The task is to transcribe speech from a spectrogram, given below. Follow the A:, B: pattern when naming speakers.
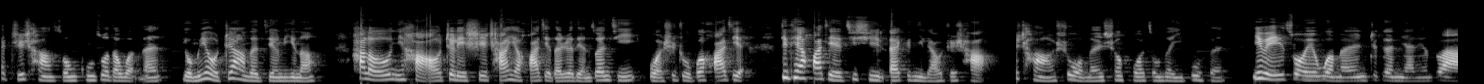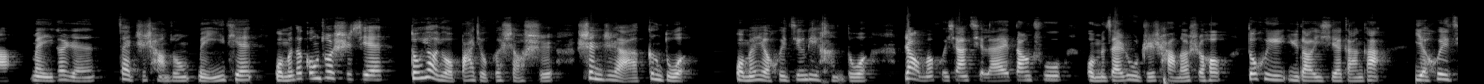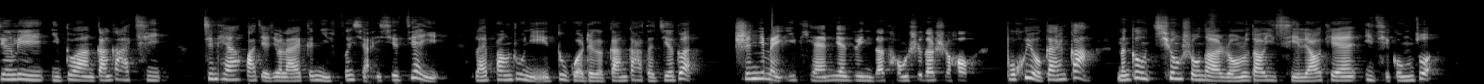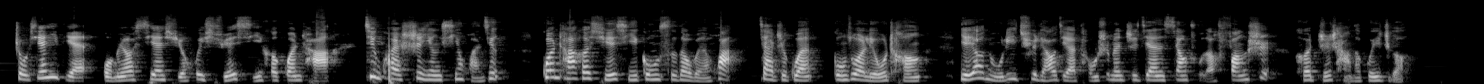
A: 在职场中工作的我们有没有这样的经历呢？Hello，你好，这里是长野华姐的热点专辑，我是主播华姐。今天华姐继续来跟你聊职场。职场是我们生活中的一部分，因为作为我们这个年龄段啊，每一个人在职场中每一天，我们的工作时间都要有八九个小时，甚至啊更多。我们也会经历很多，让我们回想起来，当初我们在入职场的时候，都会遇到一些尴尬。也会经历一段尴尬期。今天华姐就来跟你分享一些建议，来帮助你度过这个尴尬的阶段，使你每一天面对你的同事的时候不会有尴尬，能更轻松的融入到一起聊天、一起工作。首先一点，我们要先学会学习和观察，尽快适应新环境，观察和学习公司的文化、价值观、工作流程，也要努力去了解同事们之间相处的方式和职场的规则。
